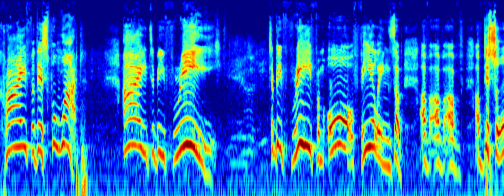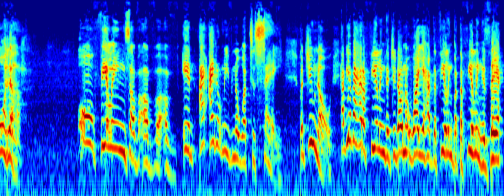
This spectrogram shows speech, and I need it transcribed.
Cry for this. For what? I to be free. To be free from all feelings of, of, of, of, of disorder. all feelings of, of, of in, I, I don't even know what to say. But you know, have you ever had a feeling that you don't know why you have the feeling, but the feeling is there?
